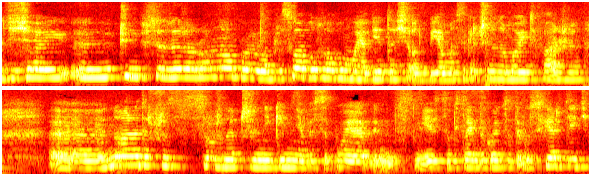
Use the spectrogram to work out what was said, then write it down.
Dzisiaj y, chipsy z no powiem wam, że słabo, słabo moja dieta się odbija masakrycznie na mojej twarzy. E, no ale też przez różne czynniki nie wysypuję, więc nie jestem w stanie do końca tego stwierdzić.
